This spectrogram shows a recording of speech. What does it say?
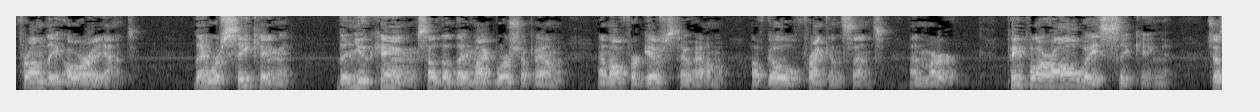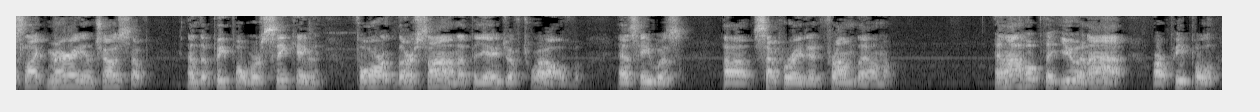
from the Orient. They were seeking the new king so that they might worship him and offer gifts to him of gold, frankincense, and myrrh. People are always seeking, just like Mary and Joseph and the people were seeking for their son at the age of 12 as he was uh, separated from them. And I hope that you and I are people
